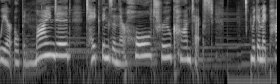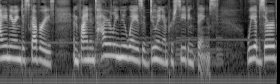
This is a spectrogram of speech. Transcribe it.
We are open minded, take things in their whole true context. We can make pioneering discoveries and find entirely new ways of doing and perceiving things. We observe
